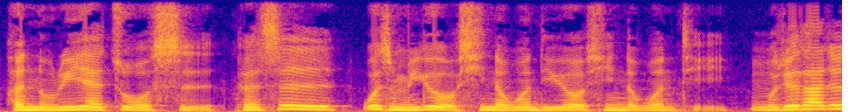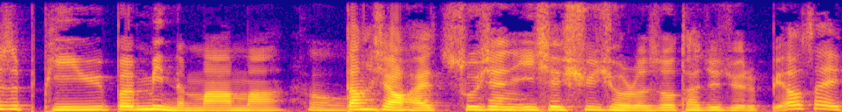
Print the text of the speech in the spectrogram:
很努力在做事，可是为什么又有新的问题，又有新的问题？我觉得他就是疲于奔命的妈妈。当小孩出现一些需求的时候，他就觉得不要再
